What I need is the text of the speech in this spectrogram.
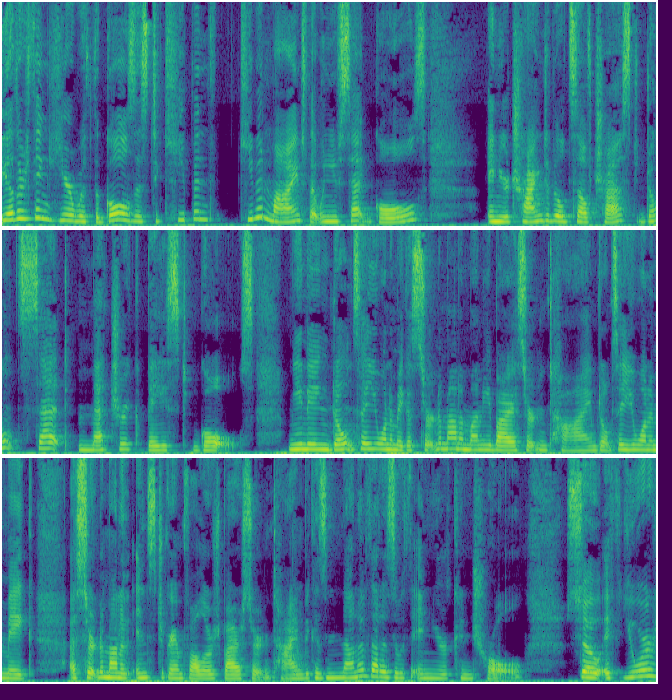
The other thing here with the goals is to keep in keep in mind that when you set goals and you're trying to build self-trust, don't set metric-based goals. Meaning don't say you want to make a certain amount of money by a certain time, don't say you want to make a certain amount of Instagram followers by a certain time because none of that is within your control. So if you're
